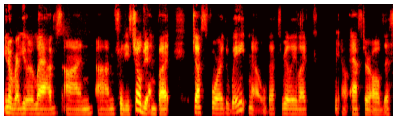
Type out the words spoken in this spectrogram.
you know regular labs on um, for these children. But just for the weight no that's really like you know after all this.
